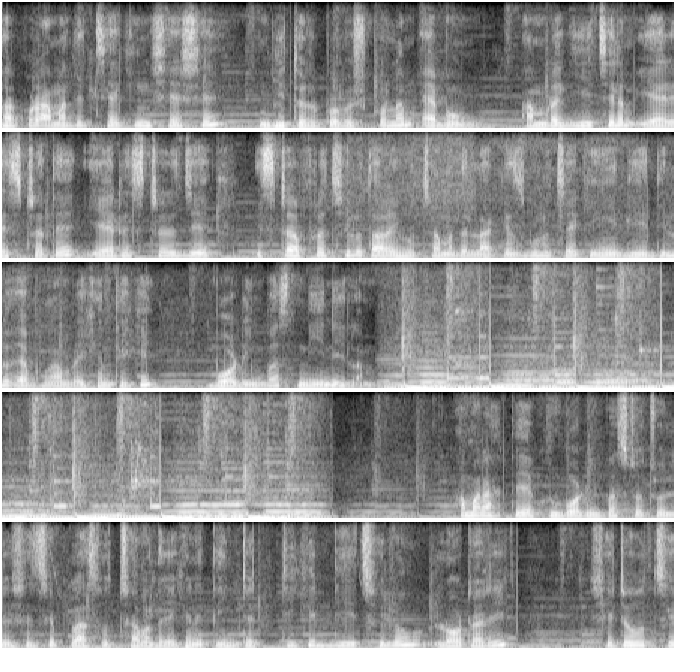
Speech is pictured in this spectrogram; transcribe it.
তারপর আমাদের চেকিং শেষে ভিতরে প্রবেশ করলাম এবং আমরা গিয়েছিলাম এয়ার এক্সট্রাতে এয়ার এক্সট্রার যে স্টাফরা ছিল তারাই হচ্ছে আমাদের লাগেজগুলো চেকিংয়ে দিয়ে দিল এবং আমরা এখান থেকে বোর্ডিং বাস নিয়ে নিলাম। আমার হাতে এখন বোর্ডিং পাসটা চলে এসেছে প্লাস হচ্ছে আমাদের এখানে তিনটে টিকিট দিয়েছিল লটারির সেটা হচ্ছে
